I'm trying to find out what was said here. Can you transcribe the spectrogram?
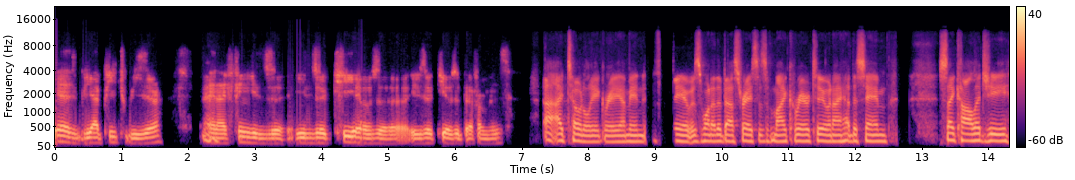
yes, be happy to be there. Yeah. And I think it's a, it's the key of the is the key of the performance. I totally agree. I mean, it was one of the best races of my career too, and I had the same psychology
